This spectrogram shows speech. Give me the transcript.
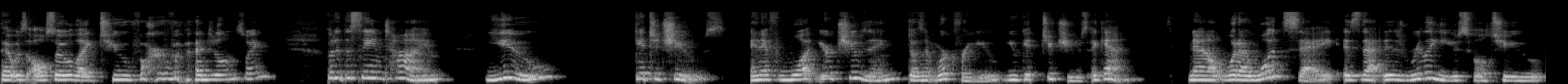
That was also like too far of a pendulum swing. But at the same time, you get to choose. And if what you're choosing doesn't work for you, you get to choose again. Now, what I would say is that it is really useful to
